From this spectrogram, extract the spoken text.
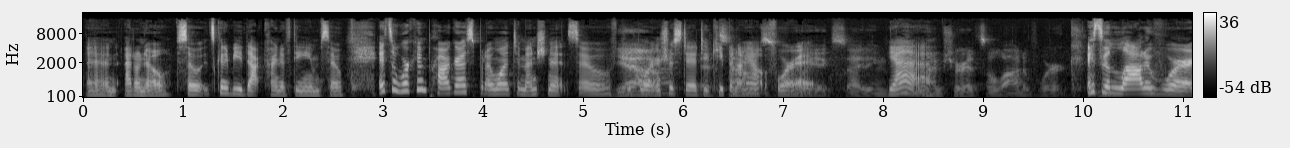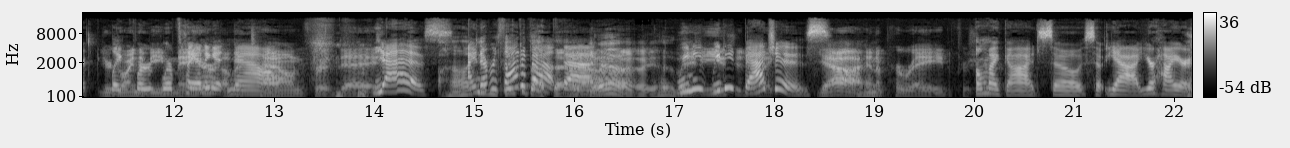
and I don't know. So it's going to be that kind of theme. So it's a work in progress, but I want to mention it so if people are interested to keep an eye out sounds for really it. Exciting. Yeah. And I'm sure it's a lot of work. It's a lot of work. You're like going we're, to be we're mayor planning it of now. a town for a day. Yes, Huh, I, never thought think about, that. Yeah, yeah. We Maybe need- we need should, like- badges. yeah, and a parade for sure. Oh my God! So so yeah, you're hired.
